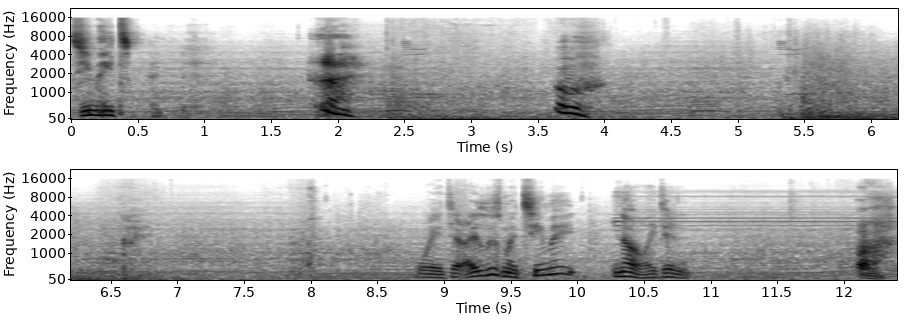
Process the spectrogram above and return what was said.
Teammates. Ooh. Wait, did I lose my teammate? No, I didn't. Ugh.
